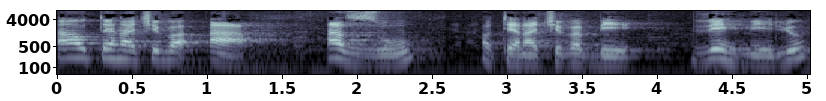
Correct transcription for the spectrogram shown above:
Alternativa A, azul. Alternativa B, vermelho.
